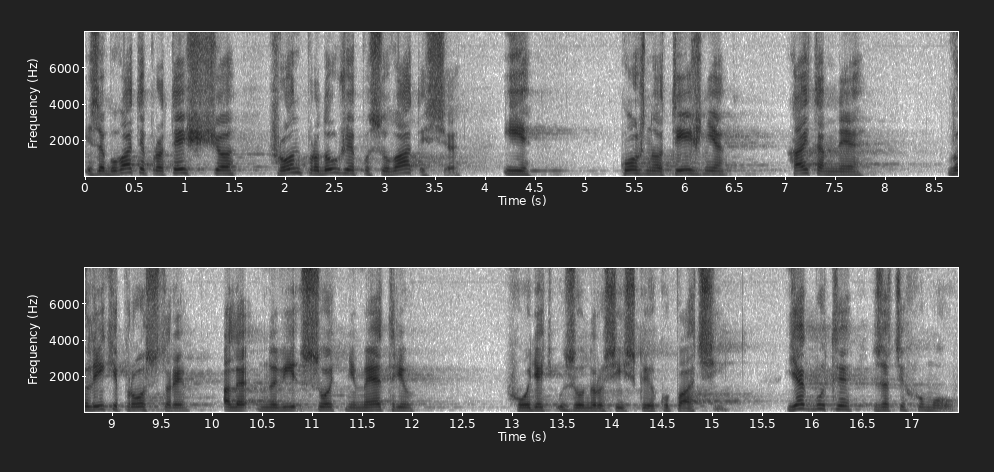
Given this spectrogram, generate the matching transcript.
і забувати про те, що фронт продовжує посуватися, і кожного тижня хай там не великі простори, але нові сотні метрів входять у зону російської окупації. Як бути за цих умов?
